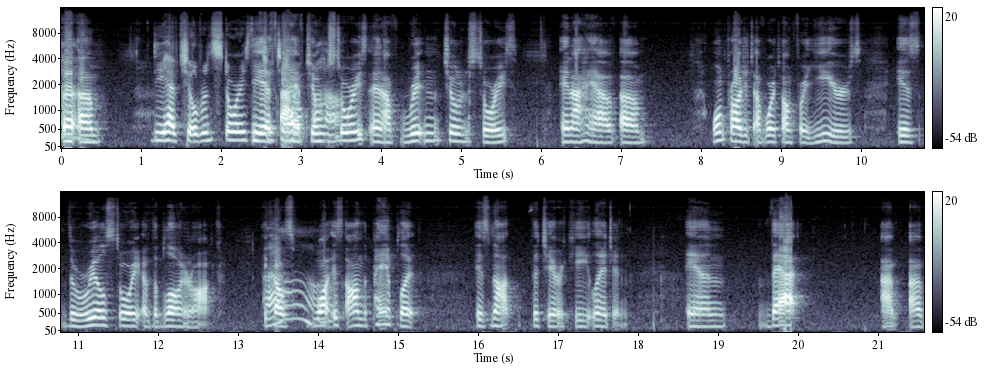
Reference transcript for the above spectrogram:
But um, Do you have children's stories that you yes, tell? I have children's Uh-huh. stories, and I've written children's stories, and I have um, one project I've worked on for years is the real story of the Blowing Rock, because Oh. what is on the pamphlet is not the Cherokee legend, and that I, I,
